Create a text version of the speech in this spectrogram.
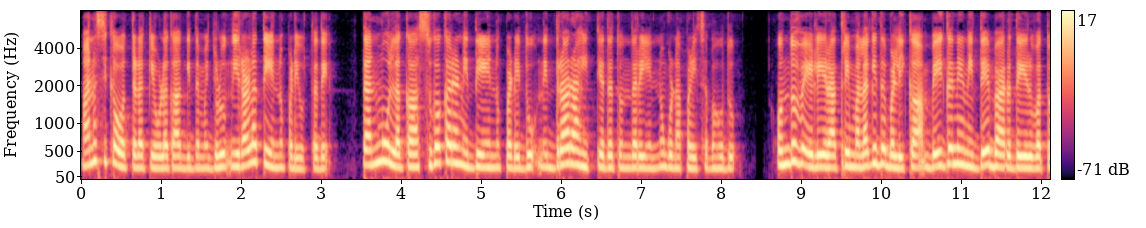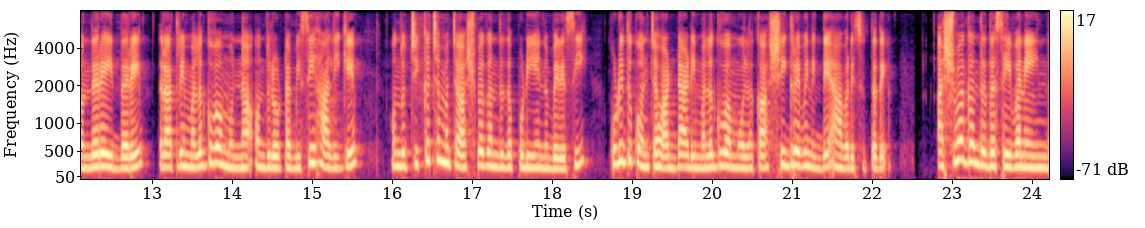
ಮಾನಸಿಕ ಒತ್ತಡಕ್ಕೆ ಒಳಗಾಗಿದ್ದ ಮೆದುಳು ನಿರಾಳತೆಯನ್ನು ಪಡೆಯುತ್ತದೆ. ತನ್ಮೂಲಕ ಸುಖಕರ ನಿದ್ದೆಯನ್ನು ಪಡೆದು ನಿದ್ರಾರಾಹಿತ್ಯದ ತೊಂದರೆಯನ್ನು ಗುಣಪಡಿಸಬಹುದು. ಒಂದು ವೇಳೆ ರಾತ್ರಿ ಮಲಗಿದ ಬಳಿಕ ಬೇಗನೆ ನಿದ್ದೆ ಬಾರದೇ ಇರುವ ತೊಂದರೆ ಇದ್ದರೆ ರಾತ್ರಿ ಮಲಗುವ ಮುನ್ನ ಒಂದು ಲೋಟ ಬಿಸಿ ಹಾಲಿಗೆ ಒಂದು ಚಿಕ್ಕ ಚಮಚ ಅಶ್ವಗಂಧದ ಪುಡಿಯನ್ನು ಬೆರೆಸಿ ಕುಡಿದು ಕೊಂಚ ಅಡ್ಡಾಡಿ ಮಲಗುವ ಮೂಲಕ ಶೀಘ್ರವೇ ನಿದ್ದೆ ಆವರಿಸುತ್ತದೆ. ಅಶ್ವಗಂಧದ ಸೇವನೆಯಿಂದ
